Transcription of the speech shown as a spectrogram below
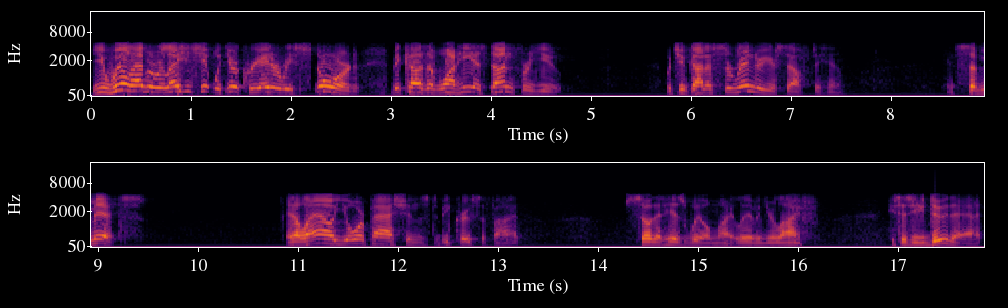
You will have a relationship with your Creator restored because of what He has done for you. But you've got to surrender yourself to Him and submit and allow your passions to be crucified so that His will might live in your life. He says, if you do that,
